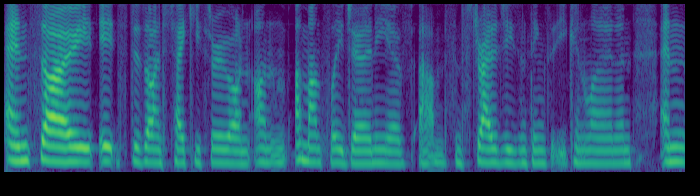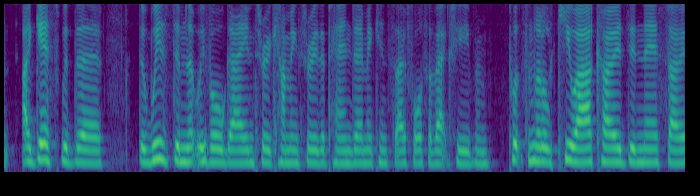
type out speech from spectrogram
and so it, it's designed to take you through on on a monthly journey of um, some strategies and things that you can learn. And and I guess with the the wisdom that we've all gained through coming through the pandemic and so forth. I've actually even put some little QR codes in there, so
